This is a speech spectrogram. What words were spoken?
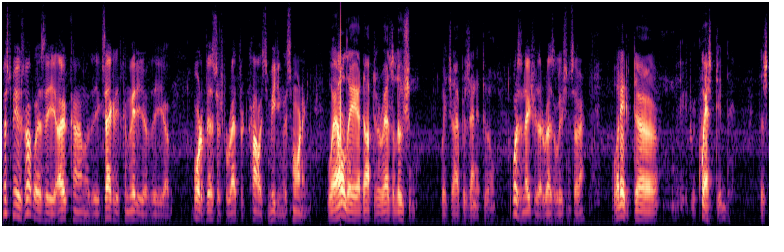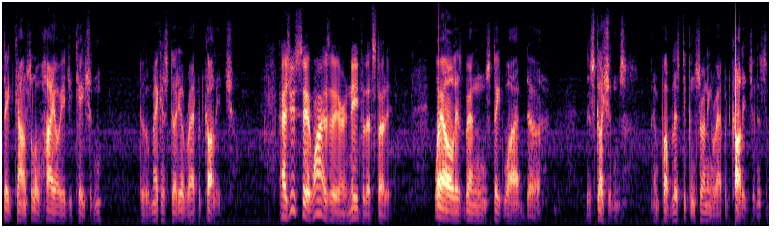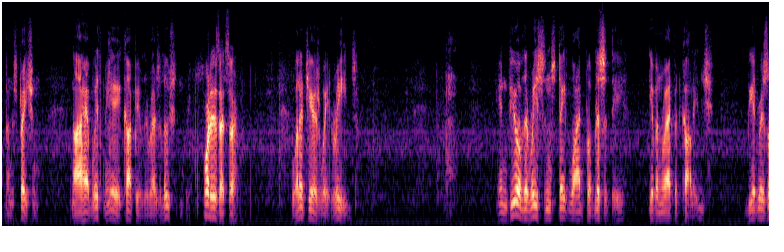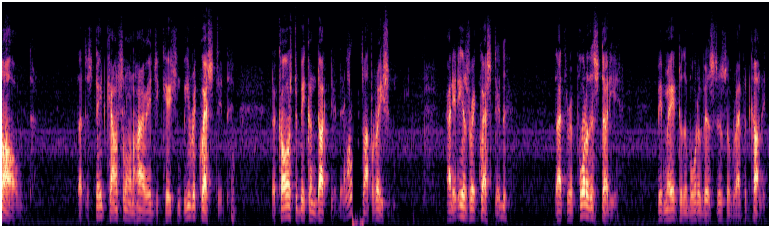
Mr. Muse, what was the outcome of the executive committee of the uh, Board of Visitors for Radford College meeting this morning? Well, they adopted a resolution, which I presented to them. What is the nature of that resolution, sir? Well, it, uh, it requested the State Council of Higher Education to make a study of Radford College. As you see it, why is there a need for that study? Well, there's been statewide uh, discussions and publicity concerning Radford College and its administration. Now, I have with me a copy of the resolution. Which, What is that, sir? well, it here's the way it reads. In view of the recent statewide publicity given Radford College, be it resolved that the State Council on Higher Education be requested to cause to be conducted its operation. And it is requested that the report of this study be made to the Board of Visitors of Radford College.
